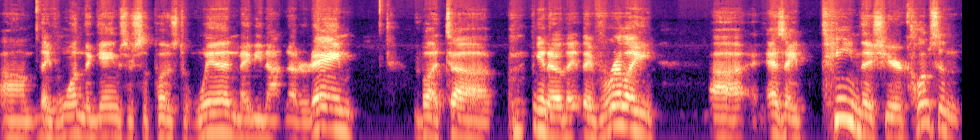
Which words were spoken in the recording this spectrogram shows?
Um, they've won the games they're supposed to win, maybe not Notre Dame, but uh, you know they, have really, uh, as a team this year, Clemson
